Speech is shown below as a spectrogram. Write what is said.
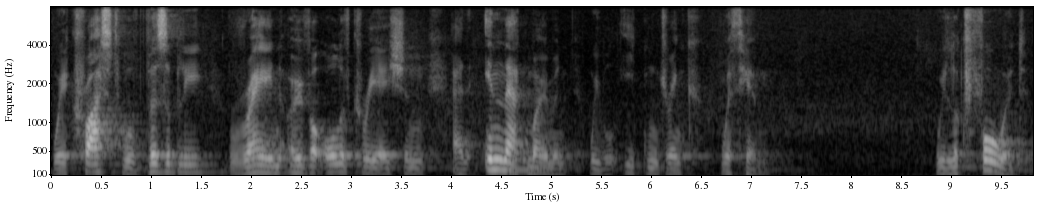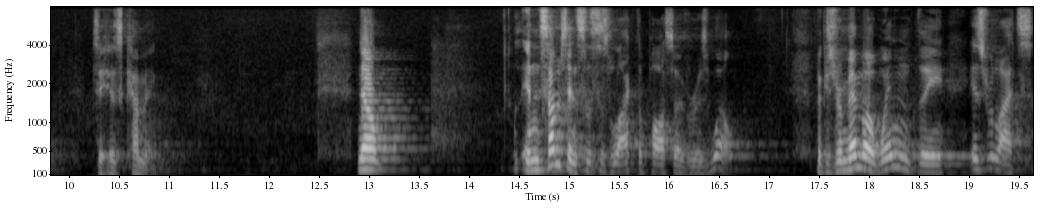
where Christ will visibly reign over all of creation, and in that moment, we will eat and drink with him. We look forward to his coming. Now, in some sense, this is like the Passover as well. Because remember, when the Israelites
